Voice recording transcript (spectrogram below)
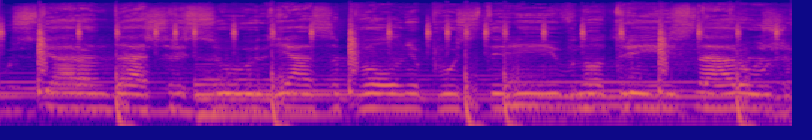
Пусть карандаш рисует, я заполню пустыри внутри и снаружи.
